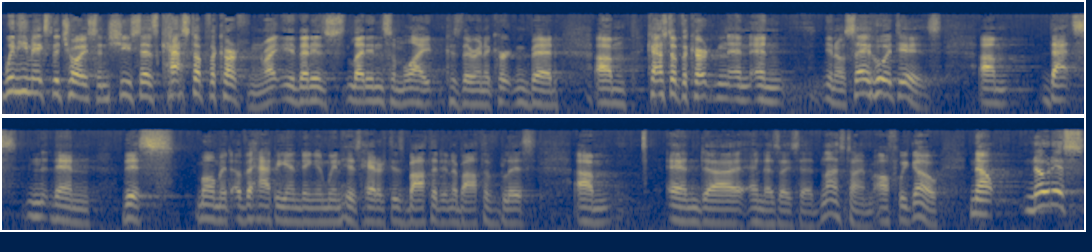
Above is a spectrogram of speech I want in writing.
when he makes the choice and she says, cast up the curtain, right? That is, let in some light because they're in a curtained bed. Um, cast up the curtain and, and, you know, say who it is. Um, that's then this moment of the happy ending and when his heart is bathed in a bath of bliss. Um, and, uh, and as I said last time, off we go. Now, notice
